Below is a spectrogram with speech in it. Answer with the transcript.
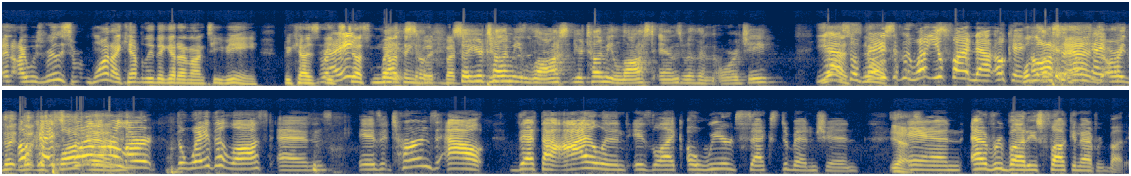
and I was really sur- one I can't believe they get it on TV because Right? it's just Wait, nothing so, but but so you're telling me Lost? You're telling me Lost ends with an orgy? Yeah, Yes, so no. basically, what you find out, okay, well okay, Lost okay, ends all right the, the, okay, the plot spoiler ends alert. The way that Lost ends is it turns out that the island is like a weird sex dimension, yes. and everybody's fucking everybody.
